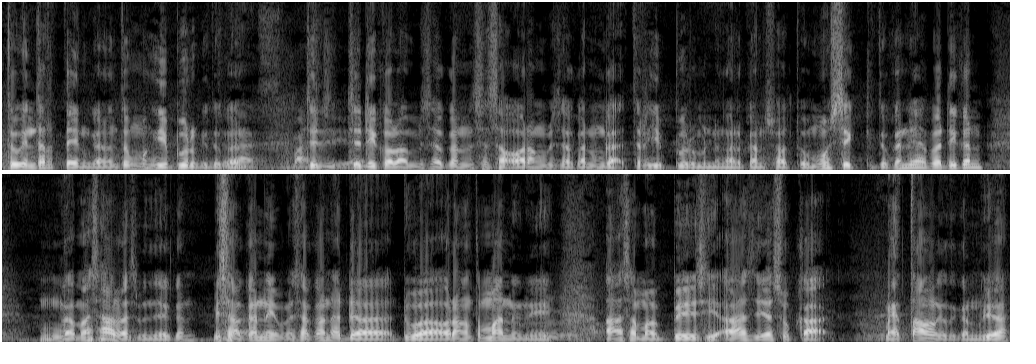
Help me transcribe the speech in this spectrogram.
to entertain kan untuk menghibur gitu kan Jelas, pasti jadi ya. jadi kalau misalkan seseorang misalkan nggak terhibur mendengarkan suatu musik gitu kan ya berarti kan nggak masalah sebenarnya kan misalkan nih misalkan ada dua orang teman ini Hmm. A sama B si A dia suka metal gitu kan dia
